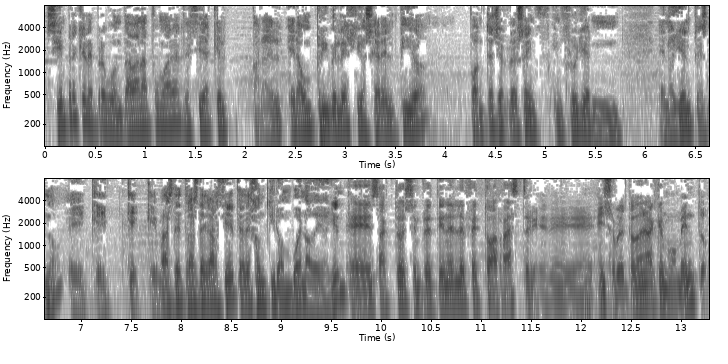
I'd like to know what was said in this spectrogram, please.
Siempre que le preguntaban a Pumares, decía que él- para él era un privilegio ser el tío. Pontes, yo creo que eso inf- influye en, en oyentes, ¿no? Eh, que, que- que vas detrás de García y te deja un tirón bueno de oyente. Eh, Exacto, siempre tiene el efecto arrastre, de- y sobre todo en aquel momento.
